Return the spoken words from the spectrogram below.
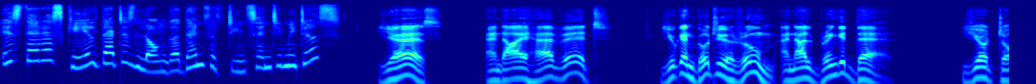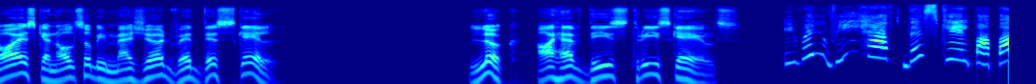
Is there a scale that is longer than 15 centimeters? Yes, and I have it. You can go to your room and I'll bring it there. Your toys can also be measured with this scale. Look, I have these three scales. Even we have this scale, Papa.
